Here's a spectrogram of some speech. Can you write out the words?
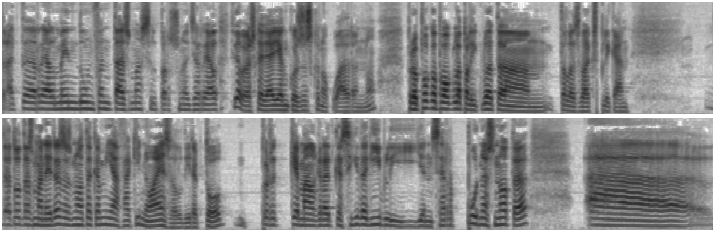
tracta realment d'un fantasma, si el personatge real... Sí, veus que allà hi ha coses que no quadren, no? Però a poc a poc la pel·lícula te, te les va explicant de totes maneres es nota que Miyazaki no és el director perquè malgrat que sigui de Ghibli i en cert punt es nota uh,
